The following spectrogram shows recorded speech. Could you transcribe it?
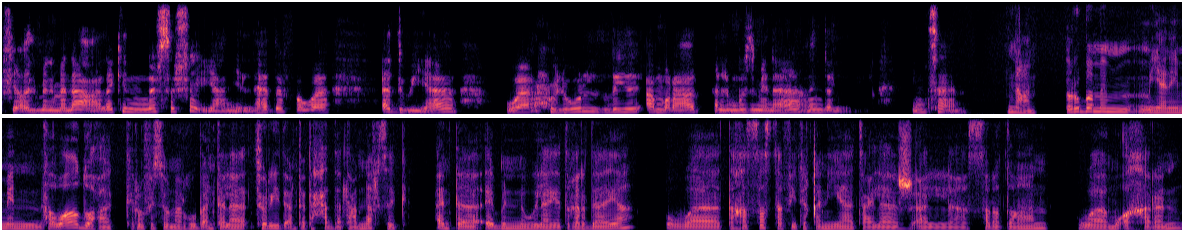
في علم المناعة لكن نفس الشيء يعني الهدف هو أدوية وحلول لأمراض المزمنة عند الإنسان. نعم. ربما يعني من تواضعك بروفيسور مرغوب أنت لا تريد أن تتحدث عن نفسك أنت ابن ولاية غرداية وتخصصت في تقنيات علاج السرطان ومؤخرا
